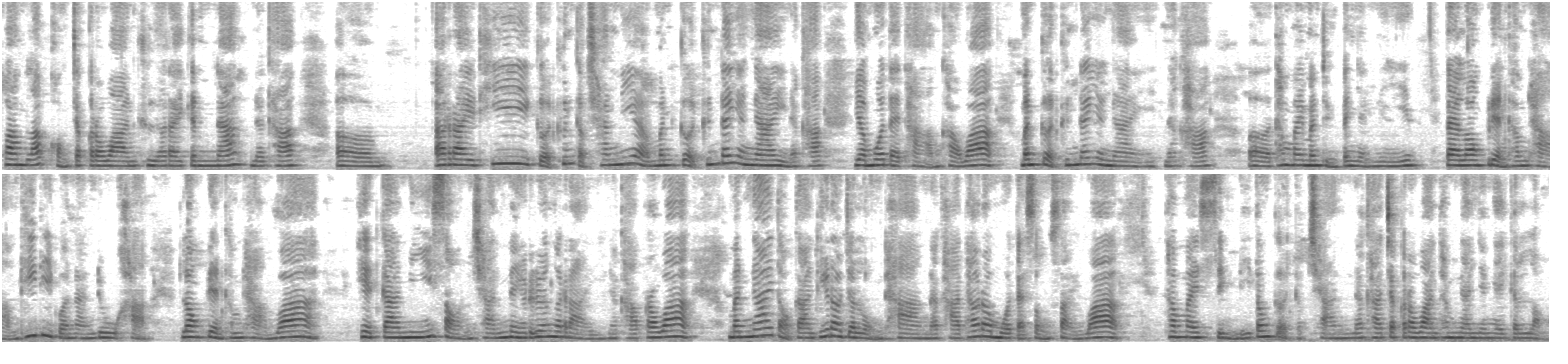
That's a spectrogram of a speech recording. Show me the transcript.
ความลับของจักรวาลคืออะไรกันนะนะคะ อะไรที่เกิดขึ้นกับฉันเนี่ยมันเกิดขึ้นได้ยังไงนะคะ อย่ามัวแต่ถามค่ะว่ามันเกิดขึ้นได้ยังไงนะคะทำไมมันถึงเป็นอย่างนี้ แต่ลองเปลี่ยนคำถามที่ดีกว่านั้นดูค่ะ ลองเปลี่ยนคำถามว่าเหตุการณ์นี้สอนฉันในเรื่องอะไรนะคะ เพราะว่ามันง่ายต่อการที่เราจะหลงทางนะคะ ถ้าเรามัวแต่สงสัยว่า ทำไมสิ่งนี้ต้องเกิดกับฉันนะคะ จักรวาลทำงานยังไงกันหรอ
